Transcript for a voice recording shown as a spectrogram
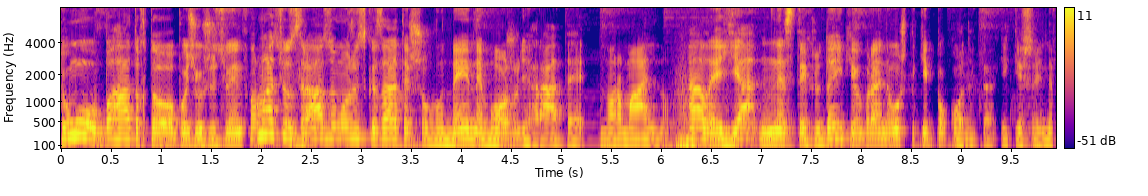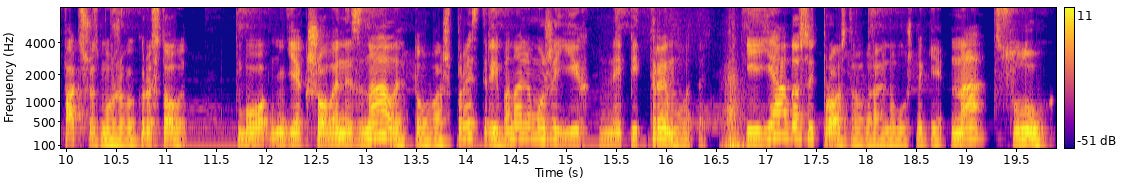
Тому багато хто, почувши цю інформацію, зразу можуть сказати, що вони не можуть грати нормально. Але я не з тих людей, які вибирають наушники по кодеках, які ще й не факт, що зможу використовувати. Бо якщо ви не знали, то ваш пристрій банально може їх не підтримувати. І я досить просто вибираю наушники на слух.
